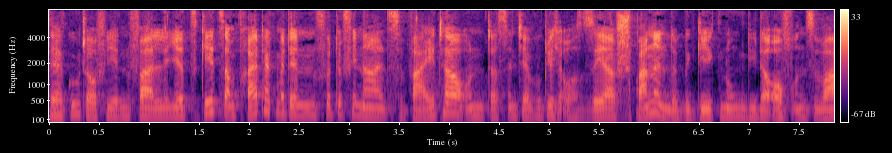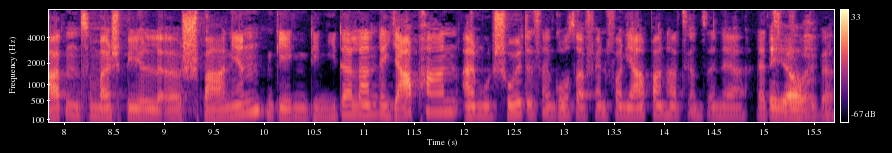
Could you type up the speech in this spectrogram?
sehr gut auf jeden Fall. Jetzt geht's am Freitag mit den Viertelfinals weiter und das sind ja wirklich auch sehr spannende Begegnungen, die da auf uns warten. Zum Beispiel äh, Spanien gegen die Niederlande, Japan. Almut Schuld ist ein großer Fan von Japan, hat sie uns in der letzten Folge,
